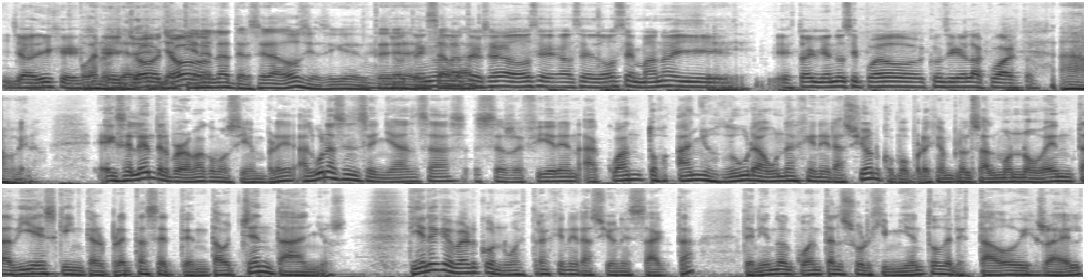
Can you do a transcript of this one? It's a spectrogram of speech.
Ya dije, Bueno, eh, ya, yo, ya yo, tiene la tercera dosis, así que usted yo tengo la tercera dosis hace dos semanas y Sí. estoy viendo si puedo conseguir la cuarta. Ah, bueno. Excelente el programa como siempre. Algunas enseñanzas se refieren a cuántos años dura una generación, como por ejemplo el Salmo 90-10 que interpreta 70-80 años. ¿Tiene que ver con nuestra generación exacta, teniendo en cuenta el surgimiento del Estado de Israel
